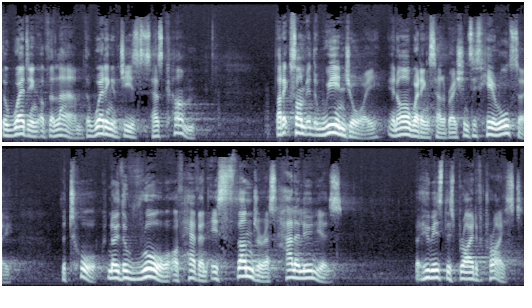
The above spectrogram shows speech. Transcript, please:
The wedding of the Lamb, the wedding of Jesus, has come. That excitement that we enjoy in our wedding celebrations is here also the talk. No, the roar of heaven is thunderous hallelujahs. But who is this bride of Christ?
